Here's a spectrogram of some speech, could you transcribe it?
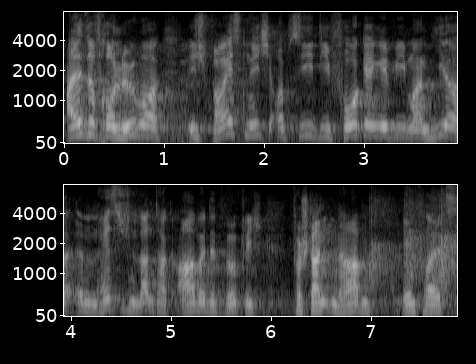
Also, Frau Löber, ich weiß nicht, ob Sie die Vorgänge, wie man hier im Hessischen Landtag arbeitet, wirklich verstanden haben. Jedenfalls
